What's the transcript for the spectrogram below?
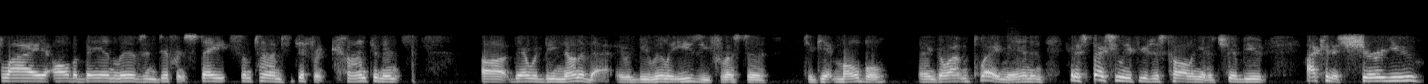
fly all the band lives in different states sometimes different continents. Uh there would be none of that. It would be really easy for us to to get mobile and go out and play man. And, and especially if you're just calling it a tribute i can assure you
